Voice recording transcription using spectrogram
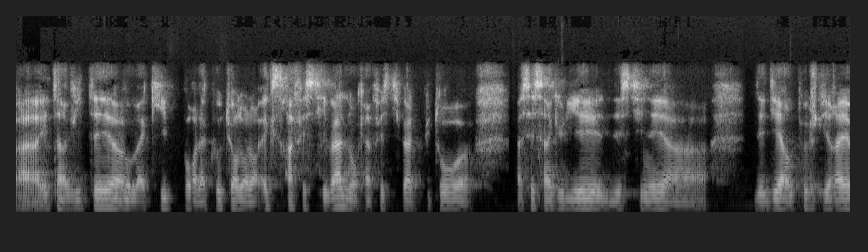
est invité au Maquis pour la clôture de leur extra festival, donc un festival plutôt assez singulier et destiné à dédié un peu, je dirais,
